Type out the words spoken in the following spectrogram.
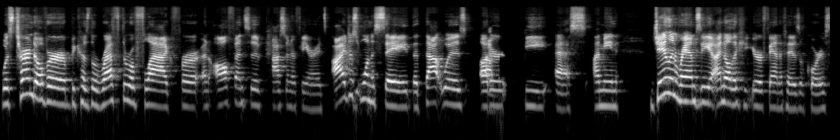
was turned over because the ref threw a flag for an offensive pass interference. I just want to say that that was utter BS. I mean, Jalen Ramsey, I know that you're a fan of his, of course,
